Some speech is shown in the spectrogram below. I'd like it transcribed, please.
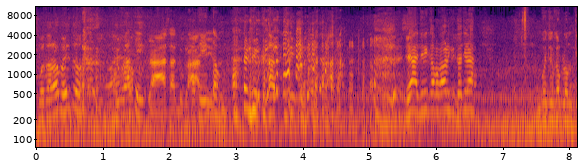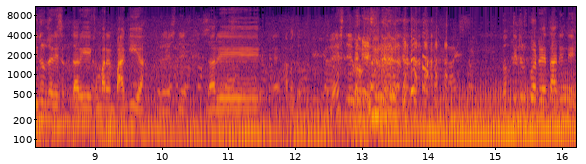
motor apa itu Ducati Biasa Ducati hitam. itu. Ducati. ya, jadi kawan-kawan gitu aja lah. Gue juga belum tidur dari dari kemarin pagi ya. dari SD Dari eh, apa tuh? dari SD belum tidur. Belum tidur gua dari tadi nih.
